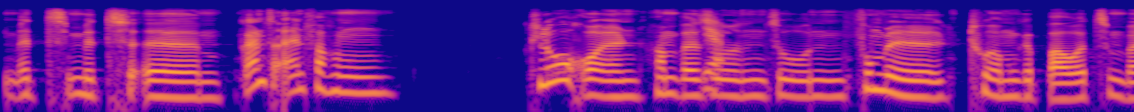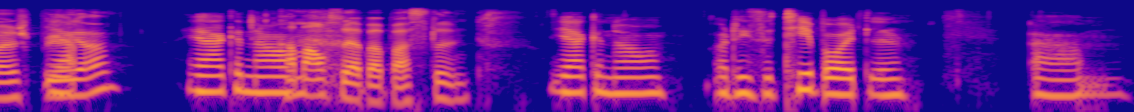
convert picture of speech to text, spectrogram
mit, mit ähm, ganz einfachen Klorollen haben wir Ja. so, ein, so einen Fummelturm gebaut zum Beispiel, Ja. ja. Ja, genau. Kann man auch selber basteln. Ja, genau. Oder diese Teebeutel. Ähm,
